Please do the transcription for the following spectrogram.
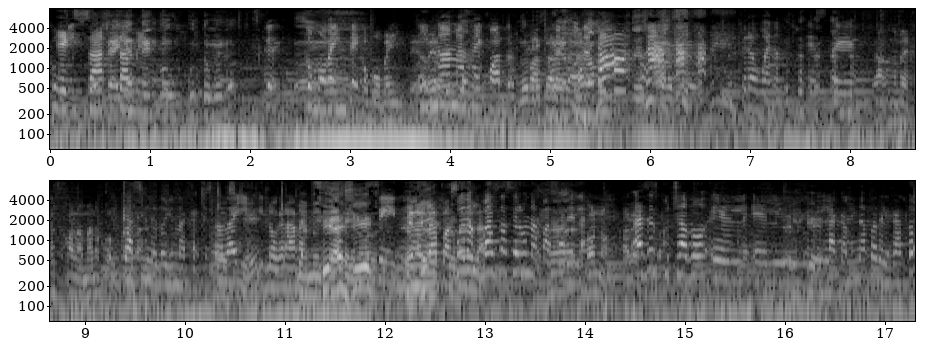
cookies. O sea, ya Exactamente. tengo un punto menos. Es que Como 20. Como 20. A Y ver. nada más hay cuatro. No. Pero bueno, este, Ah, No me dejas con la mano por casi le doy una cachetada y, y lo grabas. Sí, así. Sí, no. Bueno, ya Perfecto. Bueno, vas a hacer una pasarela. ¿O no? ¿Has escuchado el, el- la caminata del gato?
